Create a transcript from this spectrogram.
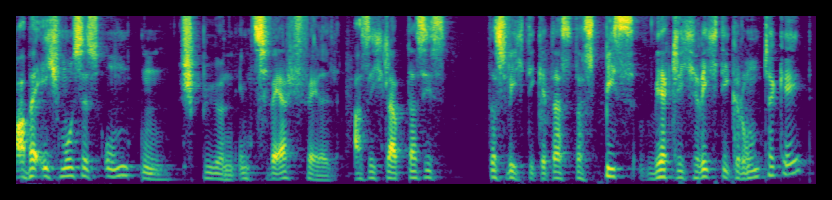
Aber ich muss es unten spüren, im Zwerchfell. Also ich glaube, das ist das Wichtige, dass das Biss wirklich richtig runtergeht.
